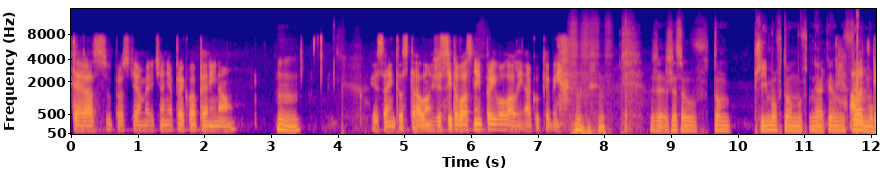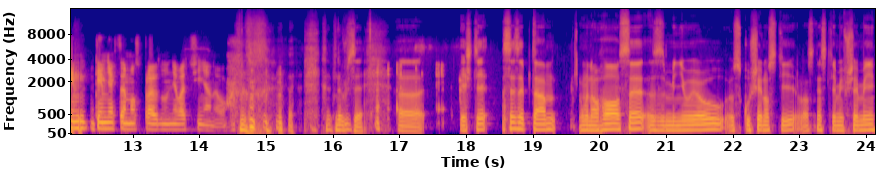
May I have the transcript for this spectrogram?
teraz sú proste Američania prekvapení, no. Hmm. Že sa im to stalo. Že si to vlastne privolali, ako keby. že, že sú v tom přímo v tom v nějakém filmu. Ale tým, tým nechcem ospravedlňovat Číňanov. Dobře. Uh, ještě se zeptám, mnoho se zmiňují zkušenosti vlastně s těmi všemi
